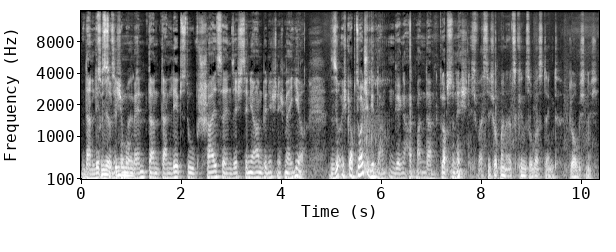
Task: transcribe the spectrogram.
Dann lebst du nicht im Moment. Moment, dann, dann lebst du scheiße, in 16 Jahren bin ich nicht mehr hier. So, ich glaube, solche Gedankengänge hat man dann. Glaubst du nicht? Ich weiß nicht, ob man als Kind sowas denkt. Glaube ich nicht.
